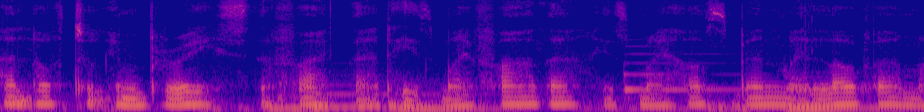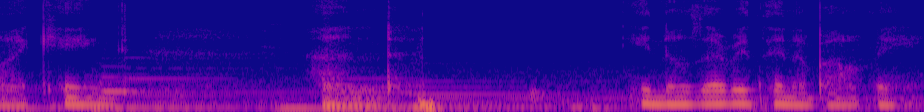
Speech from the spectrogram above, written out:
I love to embrace the fact that He's my Father, He's my husband, my lover, my King, and He knows everything about me.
